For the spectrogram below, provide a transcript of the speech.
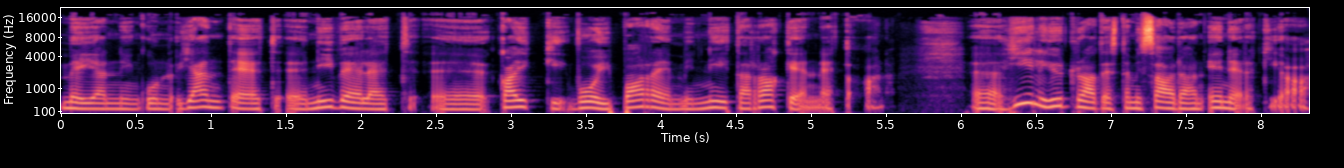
meidän niin kuin jänteet, nivelet, kaikki voi paremmin, niitä rakennetaan hiilihydraateista me saadaan energiaa.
